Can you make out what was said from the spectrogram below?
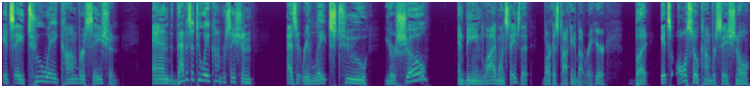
It's a two way conversation. And that is a two way conversation as it relates to your show and being live on stage that Mark is talking about right here. But it's also conversational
